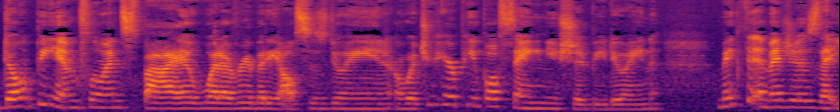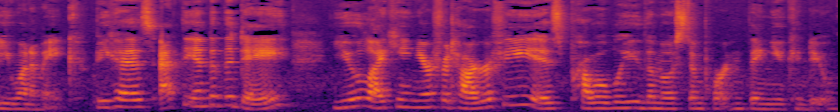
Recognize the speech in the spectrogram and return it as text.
Don't be influenced by what everybody else is doing or what you hear people saying you should be doing. Make the images that you want to make because at the end of the day, you liking your photography is probably the most important thing you can do.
